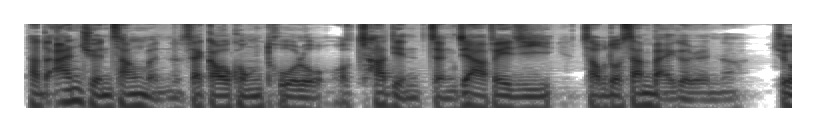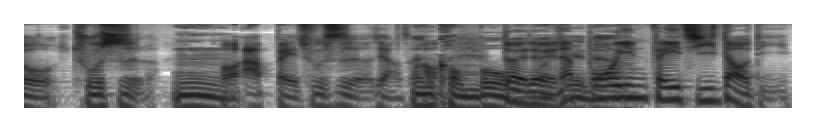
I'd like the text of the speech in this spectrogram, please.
它的安全舱门呢在高空脱落，哦，差点整架飞机差不多三百个人呢就出事了，嗯，哦，阿北出事了这样子，很恐怖，对对，那波音飞机到底？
